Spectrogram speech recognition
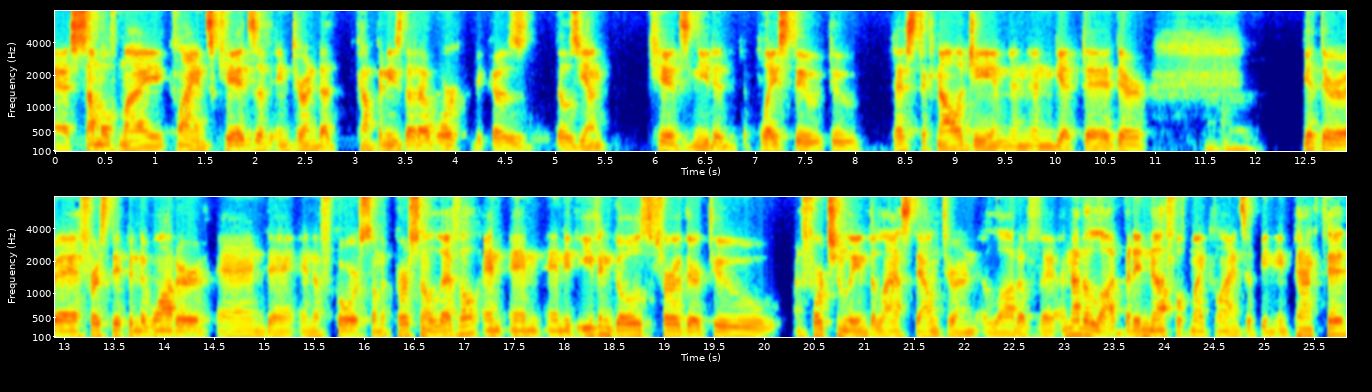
uh, some of my clients kids have interned at companies that i worked because those young kids needed a place to to test technology and and, and get uh, their get their uh, first dip in the water and uh, and of course on a personal level. And and and it even goes further to unfortunately in the last downturn a lot of uh, not a lot but enough of my clients have been impacted.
